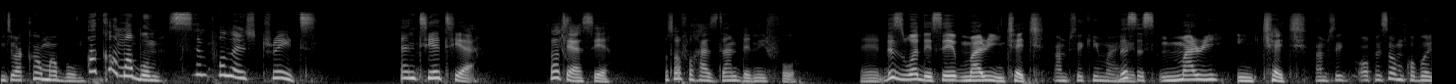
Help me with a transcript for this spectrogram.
Into a comma boom. Akoma boom, simple and straight. And tietia. So what I say. Osofo has done the needful. Uh, this is what they say marry in church. I'm shaking my This head. is marry in church. I'm sick. Or person kobo.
